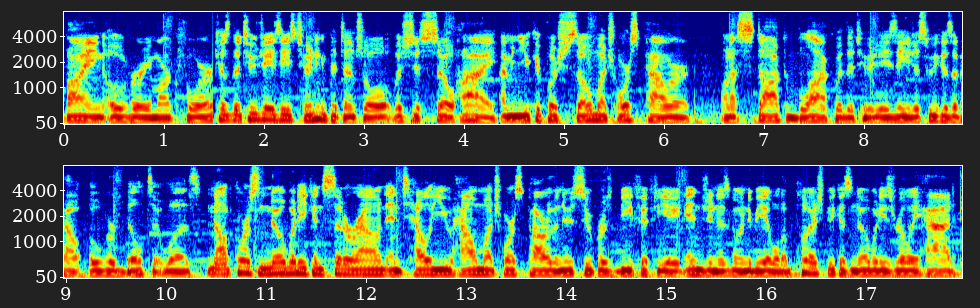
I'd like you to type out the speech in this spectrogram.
buying over a Mark IV because the 2JZ's tuning potential was just so high. I mean, you could push so much horsepower on a stock block with a 2JZ just because of how overbuilt it was. Now, of course, nobody can sit around and tell you how much horsepower the new Supra's B58 engine is going to be able to push because nobody's really had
